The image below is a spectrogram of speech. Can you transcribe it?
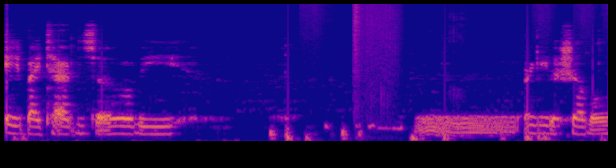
8 by 10 so it'll be... Mm, I need a shovel.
